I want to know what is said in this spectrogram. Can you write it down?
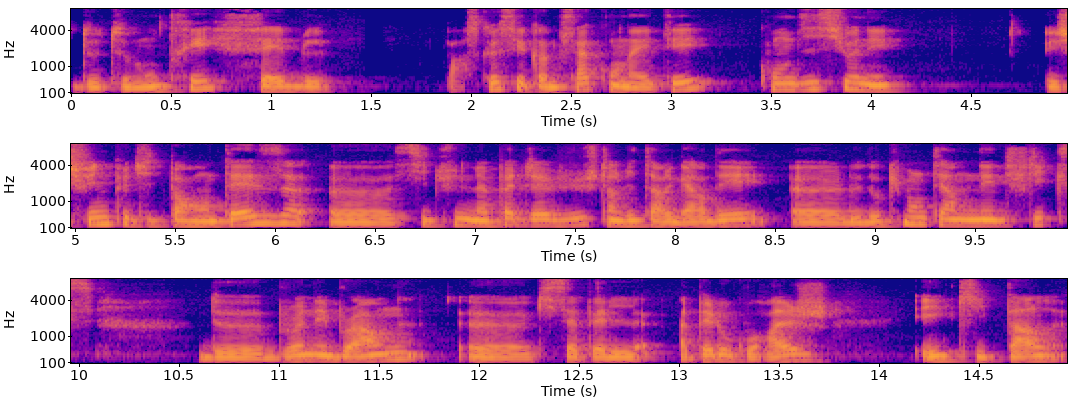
de te montrer faible. Parce que c'est comme ça qu'on a été conditionné. Et je fais une petite parenthèse, euh, si tu ne l'as pas déjà vu, je t'invite à regarder euh, le documentaire Netflix de Brené Brown euh, qui s'appelle Appel au courage et qui parle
